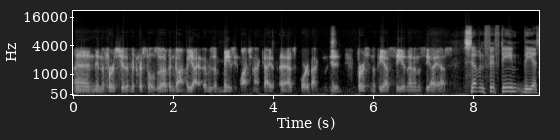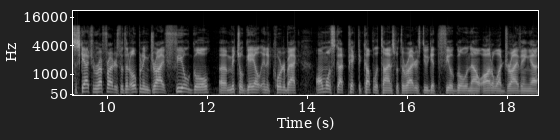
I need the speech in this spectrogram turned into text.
and in the first year that McCrystal's uh, been gone. But yeah, it was amazing watching that guy as a quarterback, first in the PFC and then in the CIS. 7:15, the uh, Saskatchewan Roughriders with an opening drive field goal. Uh, Mitchell Gale in at quarterback almost got picked a couple of times, but the Riders do get the field goal, and now Ottawa driving uh,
